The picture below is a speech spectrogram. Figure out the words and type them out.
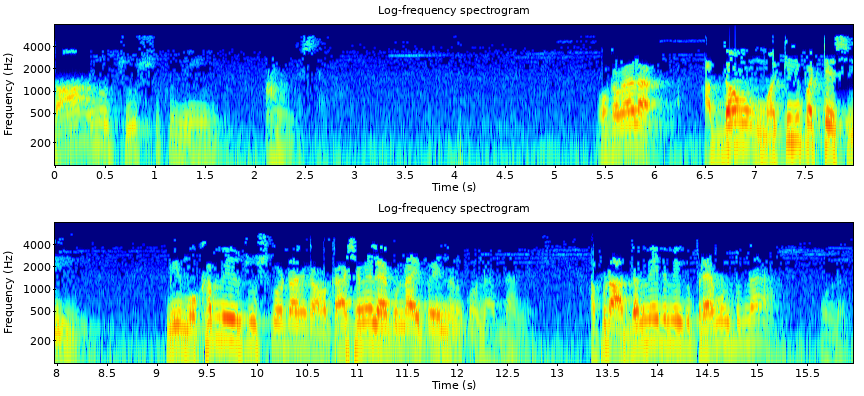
తాను చూసుకుని ఆనందిస్తాడు. ఒకవేళ అద్దం మకిలి పట్టేసి మీ ముఖం మీరు చూసుకోవడానికి అవకాశమే లేకుండా అయిపోయిందనుకోండి అద్దాన్ని. అప్పుడు అద్దం మీద మీకు ప్రేమ ఉంటుందా? ఉండదు.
